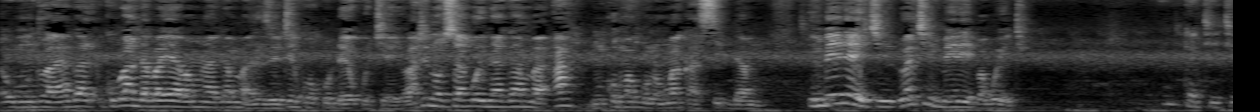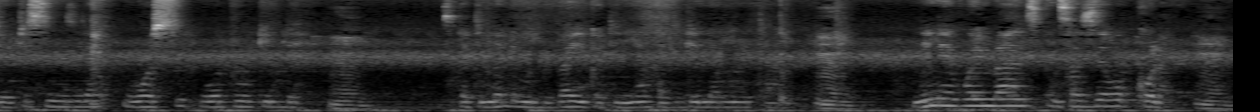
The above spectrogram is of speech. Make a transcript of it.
omuntu ayagala kuba ndabayo abamu nagamba nze nteekwa okuddayo ku kyeyo. Ate nosanga oli nagamba ah nkoma guno omwaka siddamu embeera eki lwaki embeera eba bwetyo kati ekyo kisinzira wosi- wotuukidde. Mm. kati mbadde mu dubayi kati emyaka gigenda mu etaano. Mm. naye ne bwe mba ns- nsazeewo okukola. Mm.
